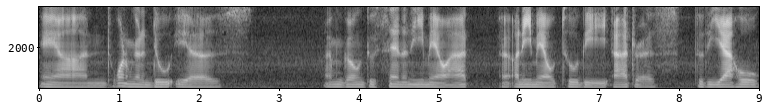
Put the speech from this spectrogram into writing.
and what I'm gonna do is I'm going to send an email at uh, an email to the address to the Yahoo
